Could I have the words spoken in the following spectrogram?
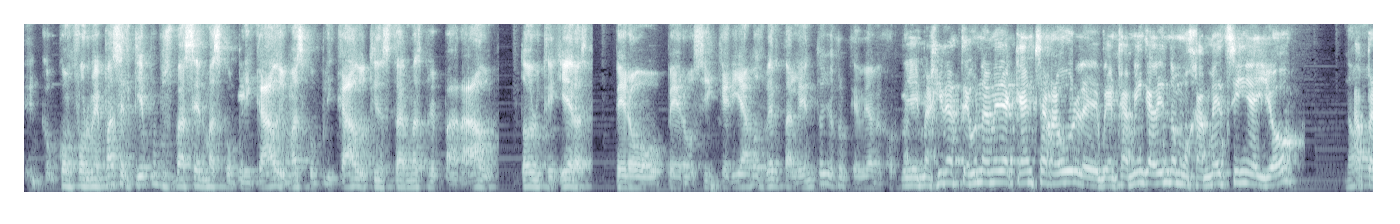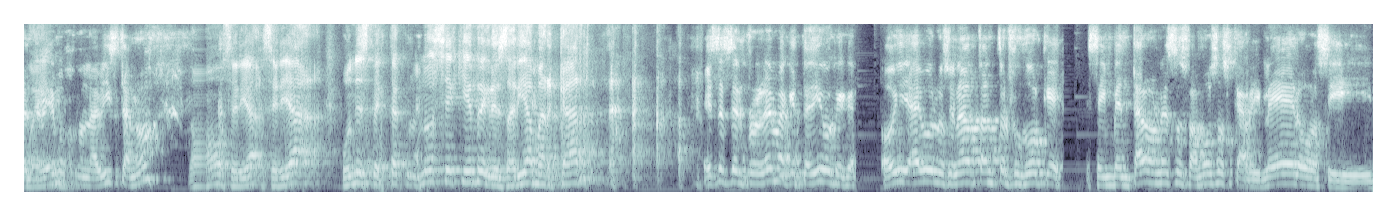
Eh, conforme pasa el tiempo, pues va a ser más complicado y más complicado, tienes que estar más preparado, todo lo que quieras. Pero, pero si queríamos ver talento, yo creo que había mejor. Imagínate una media cancha, Raúl, eh, Benjamín Galindo, Mohamed Ciña y yo, no, Aprenderemos con la vista, ¿no? No, sería, sería un espectáculo. No sé quién regresaría a marcar. Ese es el problema que te digo, que hoy ha evolucionado tanto el fútbol que se inventaron esos famosos carrileros y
